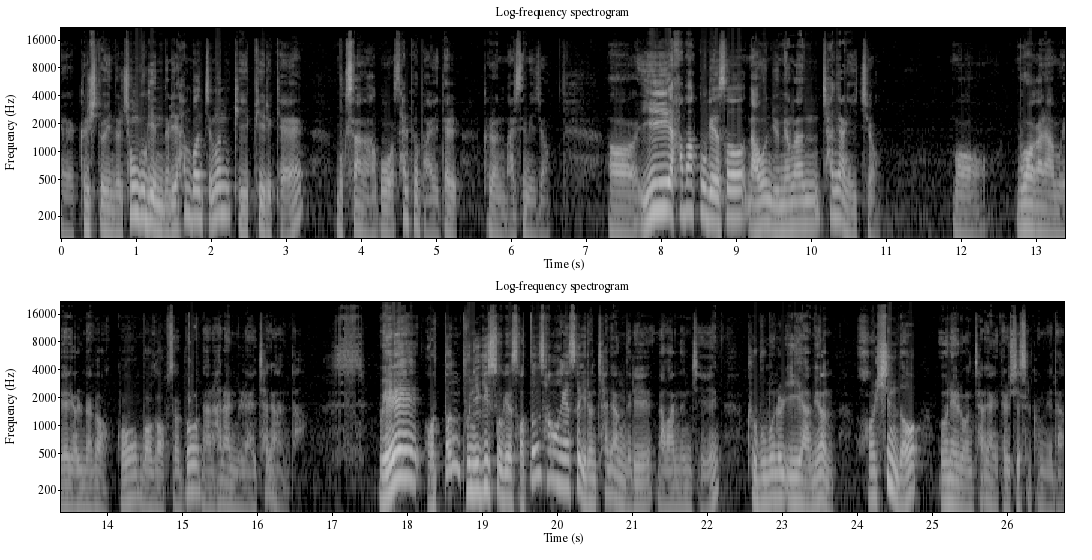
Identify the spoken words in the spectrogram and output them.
예, 그리스도인들, 천국인들이 한 번쯤은 깊이 이렇게 묵상하고 살펴봐야 될 그런 말씀이죠. 어, 이 하박국에서 나온 유명한 찬양이 있죠. 뭐 무화과 나무에 열매가 없고 뭐가 없어도 난 하나님을 나의 찬양한다. 왜 어떤 분위기 속에서 어떤 상황에서 이런 찬양들이 나왔는지 그 부분을 이해하면 훨씬 더 은혜로운 찬양이 될 수 있을 겁니다.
